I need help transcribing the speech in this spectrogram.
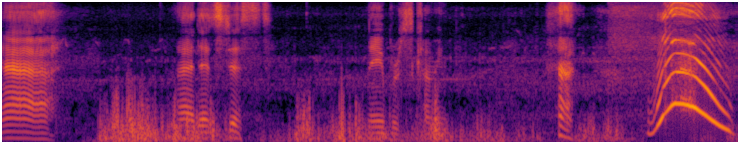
Ah. Ah, that's just neighbors coming. Woo!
